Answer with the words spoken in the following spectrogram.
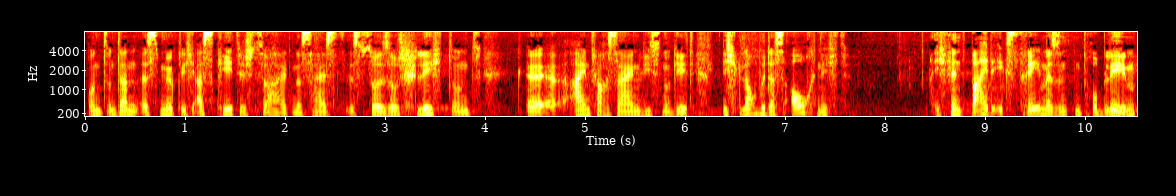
und, und dann es möglich asketisch zu halten. Das heißt, es soll so schlicht und äh, einfach sein, wie es nur geht. Ich glaube das auch nicht. Ich finde, beide Extreme sind ein Problem,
